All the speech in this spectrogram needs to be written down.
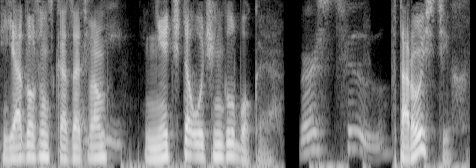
Я должен сказать вам нечто очень глубокое. Второй стих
